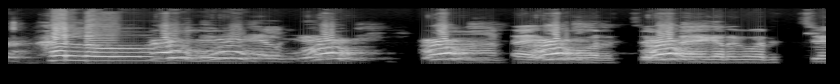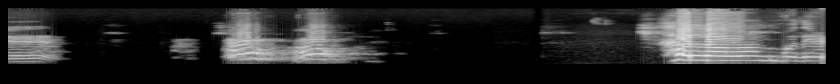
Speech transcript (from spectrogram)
ഹലോ പുതിയ ആ ടൈഗർ കുറച്ച് ഹലോ പുതിയ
